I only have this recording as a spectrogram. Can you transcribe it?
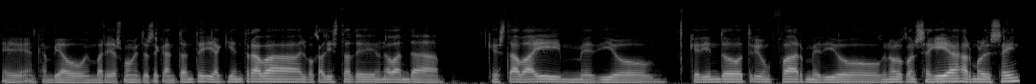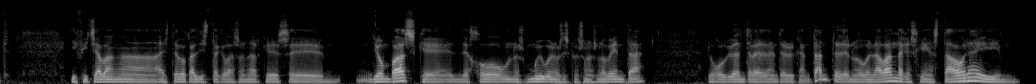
eh, han cambiado en varios momentos de cantante y aquí entraba el vocalista de una banda que estaba ahí medio queriendo triunfar, medio no lo conseguía, Armored Saint, y fichaban a, a este vocalista que va a sonar, que es eh, John Bass, que dejó unos muy buenos discos en los 90, luego volvió a entrar el anterior cantante, de nuevo en la banda, que es quien está ahora, y,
